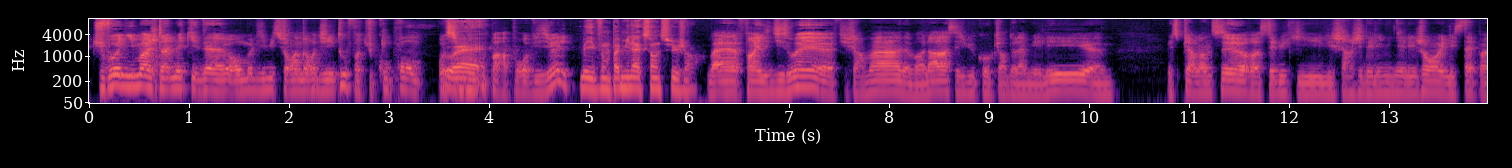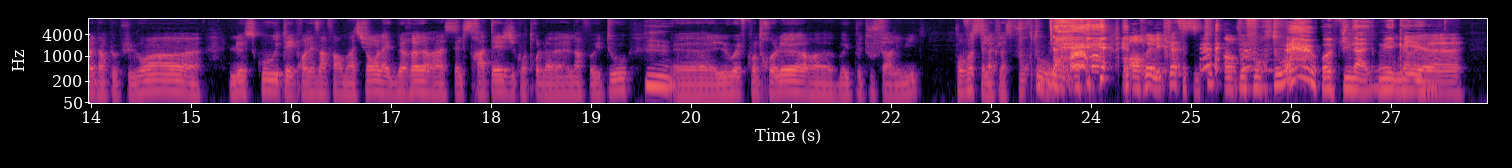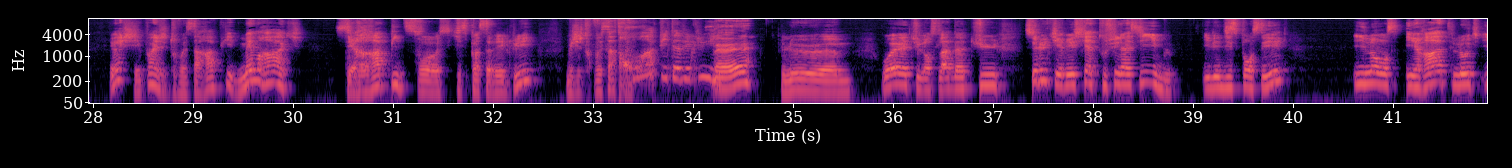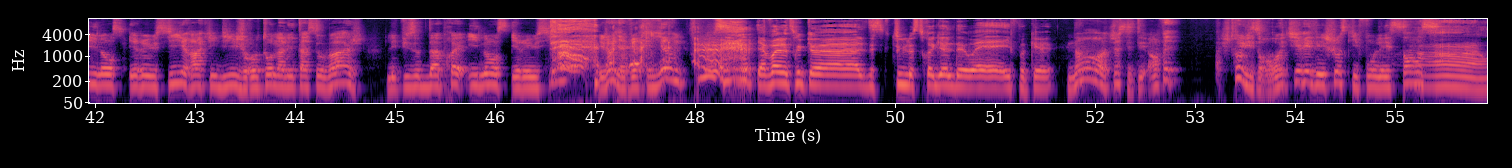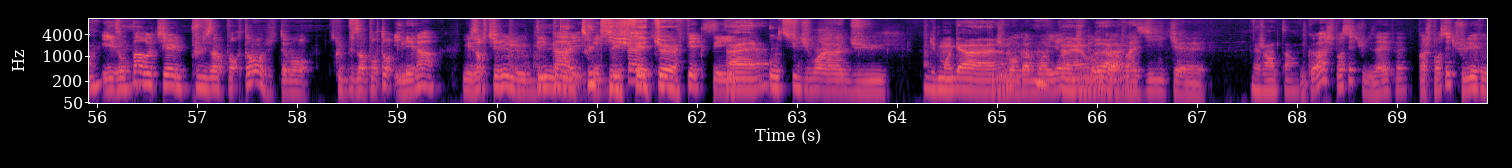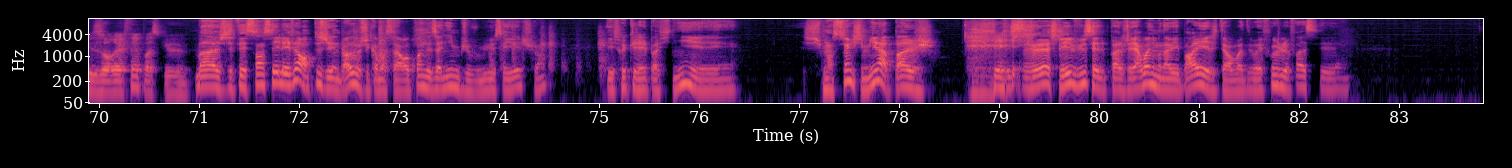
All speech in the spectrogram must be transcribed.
tu vois une image d'un mec qui est en mode limite sur un ordi et tout, enfin, tu comprends aussi Ouais. beaucoup par rapport au visuel. Mais ils ont pas mis l'accent dessus, genre. Bah, enfin, ils disent, ouais, euh, Fisherman, voilà, c'est lui au cœur de la mêlée. euh, le Spear Lancer, euh, c'est lui qui est chargé d'éliminer les gens et les snipe d'un peu plus loin. euh, le Scout, il prend les informations. Lightbearer, euh, c'est le stratège, il contrôle l'info et tout. Hmm. Euh, le Wave Controller, euh, bah, il peut tout faire limite. Pour moi, c'est la classe fourre-tout. en vrai, les classes, c'est tout un peu fourre-tout. Au final, mais Mais, euh, et ouais, je sais pas, j'ai trouvé ça rapide. Même Rak, c'est rapide ce qui se passe avec lui, mais j'ai trouvé ça trop rapide avec lui. Ouais. Le euh, ouais, tu lances la date, tu. Celui qui réussit à toucher la cible, il est dispensé. Il lance, il rate. L'autre, il lance, il réussit. Rak, il dit Je retourne à l'état sauvage. L'épisode d'après, il lance, il réussit. Et genre, il y avait rien de plus. Y a pas le truc, euh, tout le struggle de ouais, il faut que. Non, tu vois, c'était. En fait, je trouve qu'ils ont retiré des choses qui font l'essence. Ah. Et ils ont pas retiré le plus important, justement. Parce que le plus important, il est là. Mais ils ont retiré le détail. truc Le qui détail fait que- fait que c'est Ouais, au-dessus du, du, du manga. euh, du manga moyen, ouais, du manga ouais. basique. euh. J'entends. Ah, je pensais que tu les avais fait. Enfin, je pensais que tu les aurais fait parce que. Bah, j'étais censé les faire. En plus, j'ai une période où j'ai commencé à reprendre des animes j'ai voulu essayer, tu vois. Des trucs que j'avais pas fini et. Je m'en souviens que j'ai mis la page. je je l'ai vu cette page. Erwan m'en avait parlé. J'étais en mode, ouais, faut que je le fasse. Et...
